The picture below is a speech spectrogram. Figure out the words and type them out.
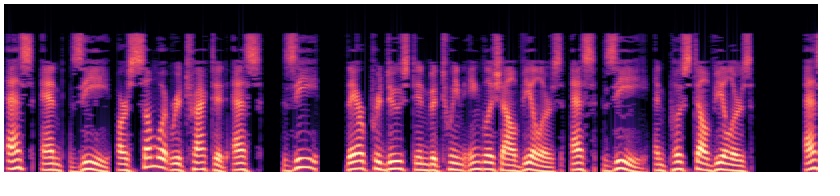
s, and, z, are somewhat retracted s, z, they are produced in between English alveolars, s, z, and postalveolars S,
